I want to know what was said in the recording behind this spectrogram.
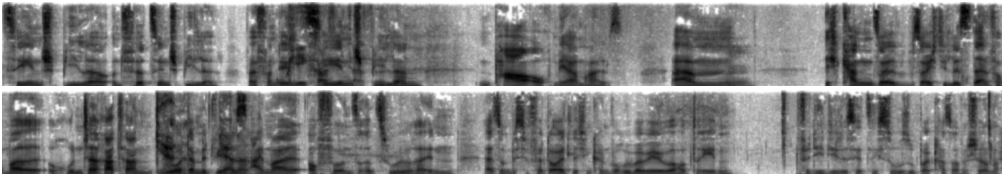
10 Spieler und 14 Spiele, weil von okay, den krass, 10 Spielern ein paar auch mehrmals. Ähm, mhm. Ich kann, soll, soll ich die Liste einfach mal runterrattern, gerne, nur damit wir gerne. das einmal auch für unsere ZuhörerInnen also ein bisschen verdeutlichen können, worüber wir überhaupt reden. Für die, die das jetzt nicht so super krass auf dem Schirm haben.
